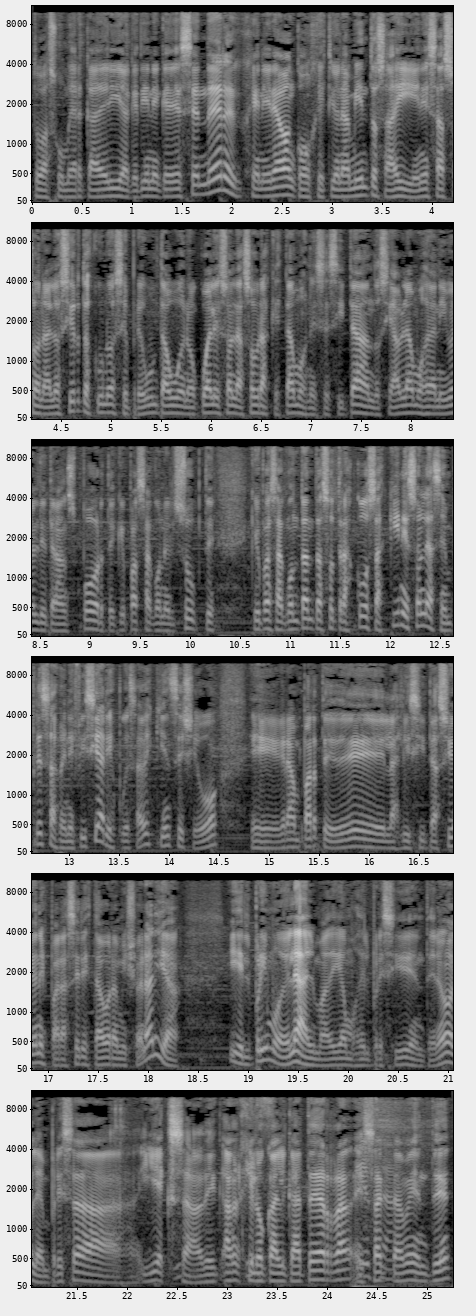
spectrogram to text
toda su mercadería que tiene que descender generaban congestionamientos ahí, en esa zona. Lo cierto es que uno se pregunta, bueno, ¿cuáles son las obras que estamos necesitando? Si hablamos de a nivel de transporte, ¿qué pasa con el subte? ¿Qué pasa con tantas otras cosas? ¿Quiénes son las empresas beneficiarias? Porque ¿sabés quién se llevó eh, gran parte de las licitaciones para hacer esta obra millonaria? Y el primo del alma, digamos, del presidente, ¿no? La empresa IEXA de Ángelo Calcaterra, exactamente,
